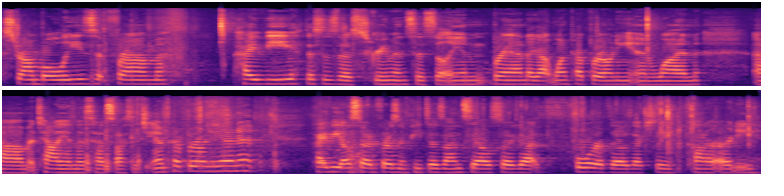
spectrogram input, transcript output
Strombolis from Hy-Vee. This is a Screamin' Sicilian brand. I got one pepperoni and one um, Italian. This has sausage and pepperoni in it. Hy-Vee also had frozen pizzas on sale, so I got four of those. Actually, Connor already,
